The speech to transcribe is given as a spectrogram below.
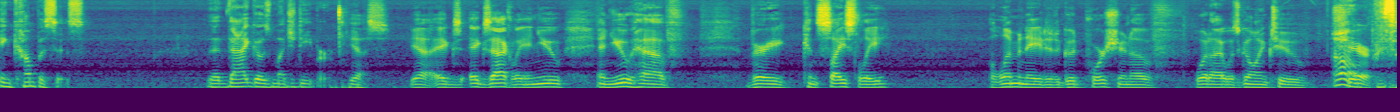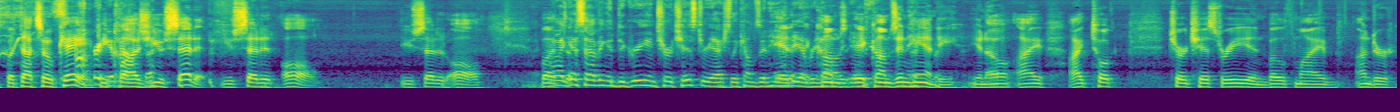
encompasses that that goes much deeper. Yes. Yeah. Ex- exactly. And you and you have very concisely eliminated a good portion of what I was going to Oh. share. But that's okay because that. you said it. You said it all. You said it all. But well, I guess having a degree in church history actually comes in handy it every comes now and again. it comes in handy. You know, I I took church history in both my under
